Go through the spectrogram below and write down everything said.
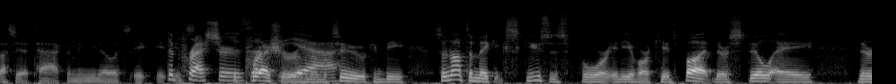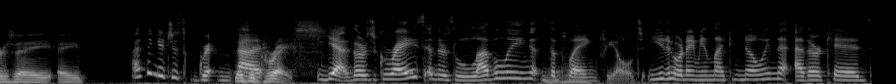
I say attacked, I mean you know it's it, it, the it's, pressures the pressure of, yeah. number two can be so not to make excuses for any of our kids, but there's still a there's a a i think it's just gr- there's uh, a grace. Yeah, there's grace and there's leveling the Mm-hmm. playing field. You know what I mean? Like knowing that other kids,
